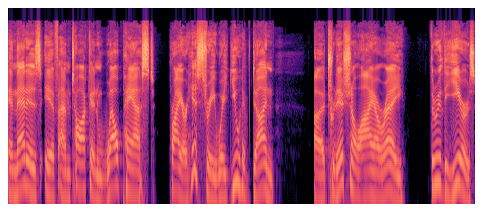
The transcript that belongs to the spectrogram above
and that is if I'm talking well past prior history where you have done a traditional IRA through the years,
